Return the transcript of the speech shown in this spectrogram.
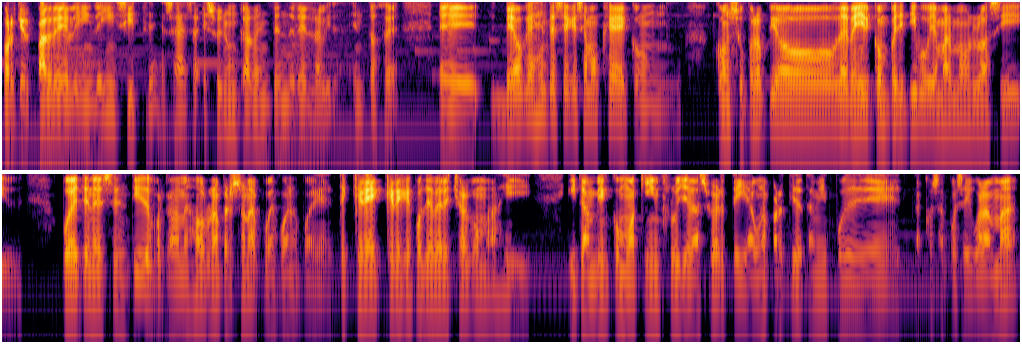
porque el padre le, insiste, o sea, eso nunca lo entenderé en la vida. Entonces, eh, veo que gente sé que se mosquee con, con su propio devenir competitivo, llamémoslo así, puede tener sentido, porque a lo mejor una persona, pues bueno, pues te cree, cree que podría haber hecho algo más y, y también como aquí influye la suerte y a una partida también puede, las cosas pues se igualan más,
